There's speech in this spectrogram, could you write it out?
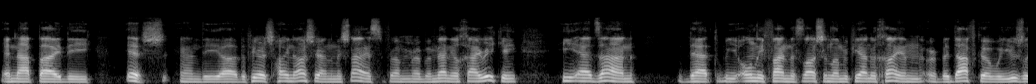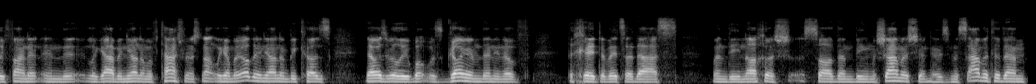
and not by the ish. And the uh, the Pirish Hon Ashir and the Mishnayos from Rabbi Emmanuel Chayriki, he adds on that we only find this lashon lamipianu chayim or bedafka. We usually find it in the legab yanim of Tashmish, not legab other yanim, because that was really what was goyim then of the chet of Eitzadas when the Nachash saw them being Mashamish and his Misava to them.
